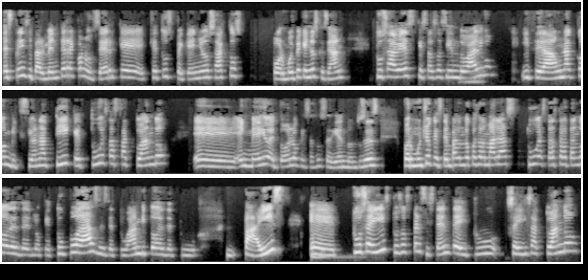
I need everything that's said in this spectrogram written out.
es principalmente reconocer que, que tus pequeños actos, por muy pequeños que sean, tú sabes que estás haciendo algo y te da una convicción a ti que tú estás actuando eh, en medio de todo lo que está sucediendo. Entonces, por mucho que estén pasando cosas malas, tú estás tratando desde lo que tú puedas, desde tu ámbito, desde tu país, eh, tú seguís, tú sos persistente y tú seguís actuando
